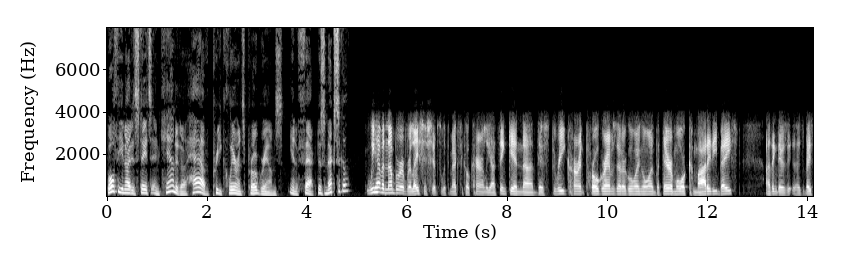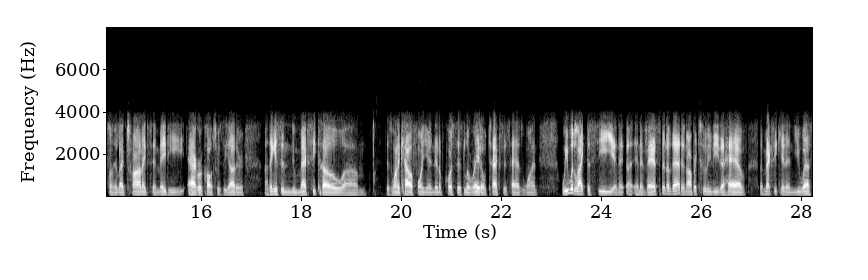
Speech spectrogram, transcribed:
Both the United States and Canada have pre clearance programs in effect. Does Mexico? We have a number of relationships with Mexico currently. I think in uh, there's three current programs that are going on, but they're more commodity based. I think there's it's based on electronics and maybe agriculture is the other. I think it's in New Mexico. Um, there's one in California, and then of course there's Laredo, Texas has one. We would like to see an, an advancement of that, an opportunity to have Mexican and U.S.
